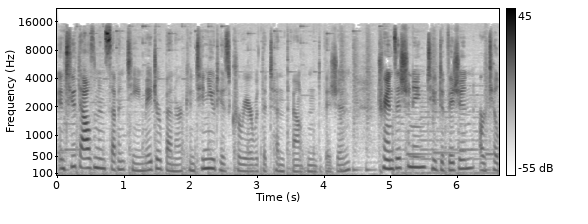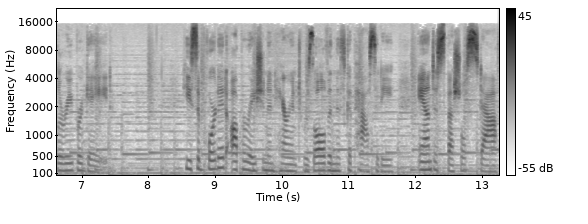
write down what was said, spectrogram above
In 2017, Major Benner continued his career with the 10th Mountain Division, transitioning to Division Artillery Brigade. He supported Operation Inherent Resolve in this capacity and as special staff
